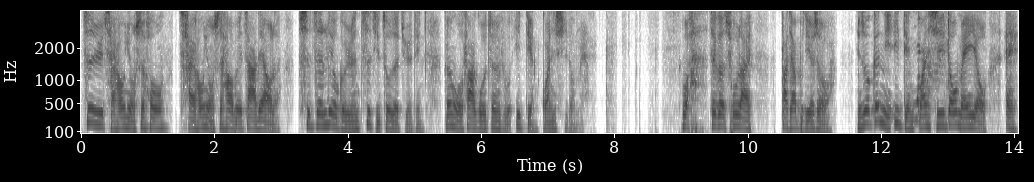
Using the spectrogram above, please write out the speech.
至于彩虹勇士后，彩虹勇士号被炸掉了，是这六个人自己做的决定，跟我法国政府一点关系都没有。哇，这个出来大家不接受啊！你说跟你一点关系都没有，哎，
